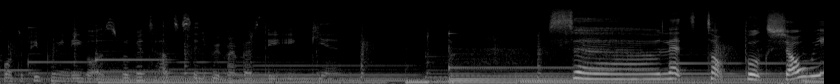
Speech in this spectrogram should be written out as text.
for the people in Lagos. We're going to have to celebrate my birthday again. So let's talk books, shall we?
